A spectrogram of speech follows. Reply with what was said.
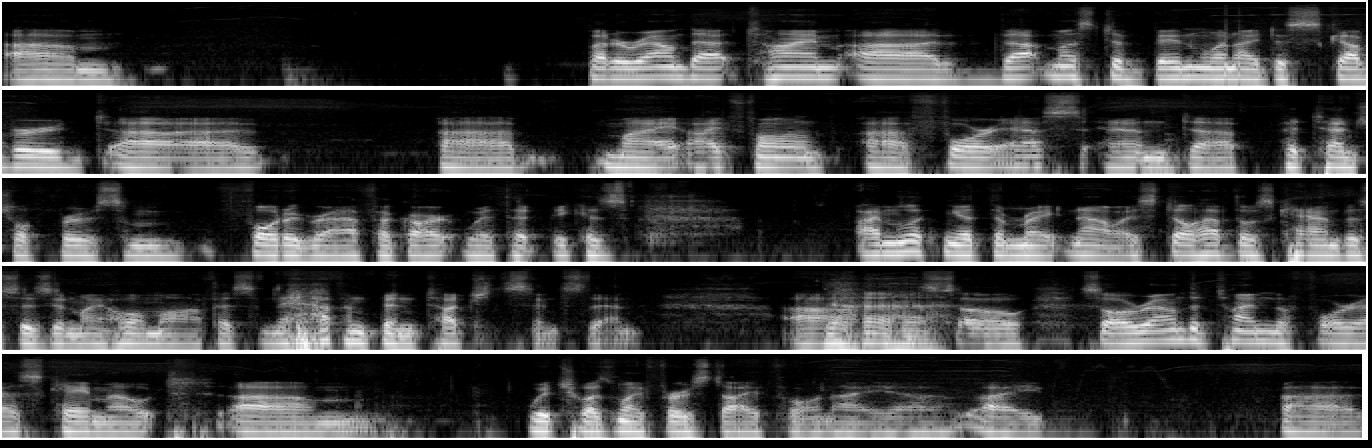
um, but around that time uh, that must have been when I discovered uh, uh, my iPhone uh, 4S and uh, potential for some photographic art with it because I'm looking at them right now. I still have those canvases in my home office, and they haven't been touched since then. Uh, so, so around the time the 4S came out, um, which was my first iPhone, I uh, I uh,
